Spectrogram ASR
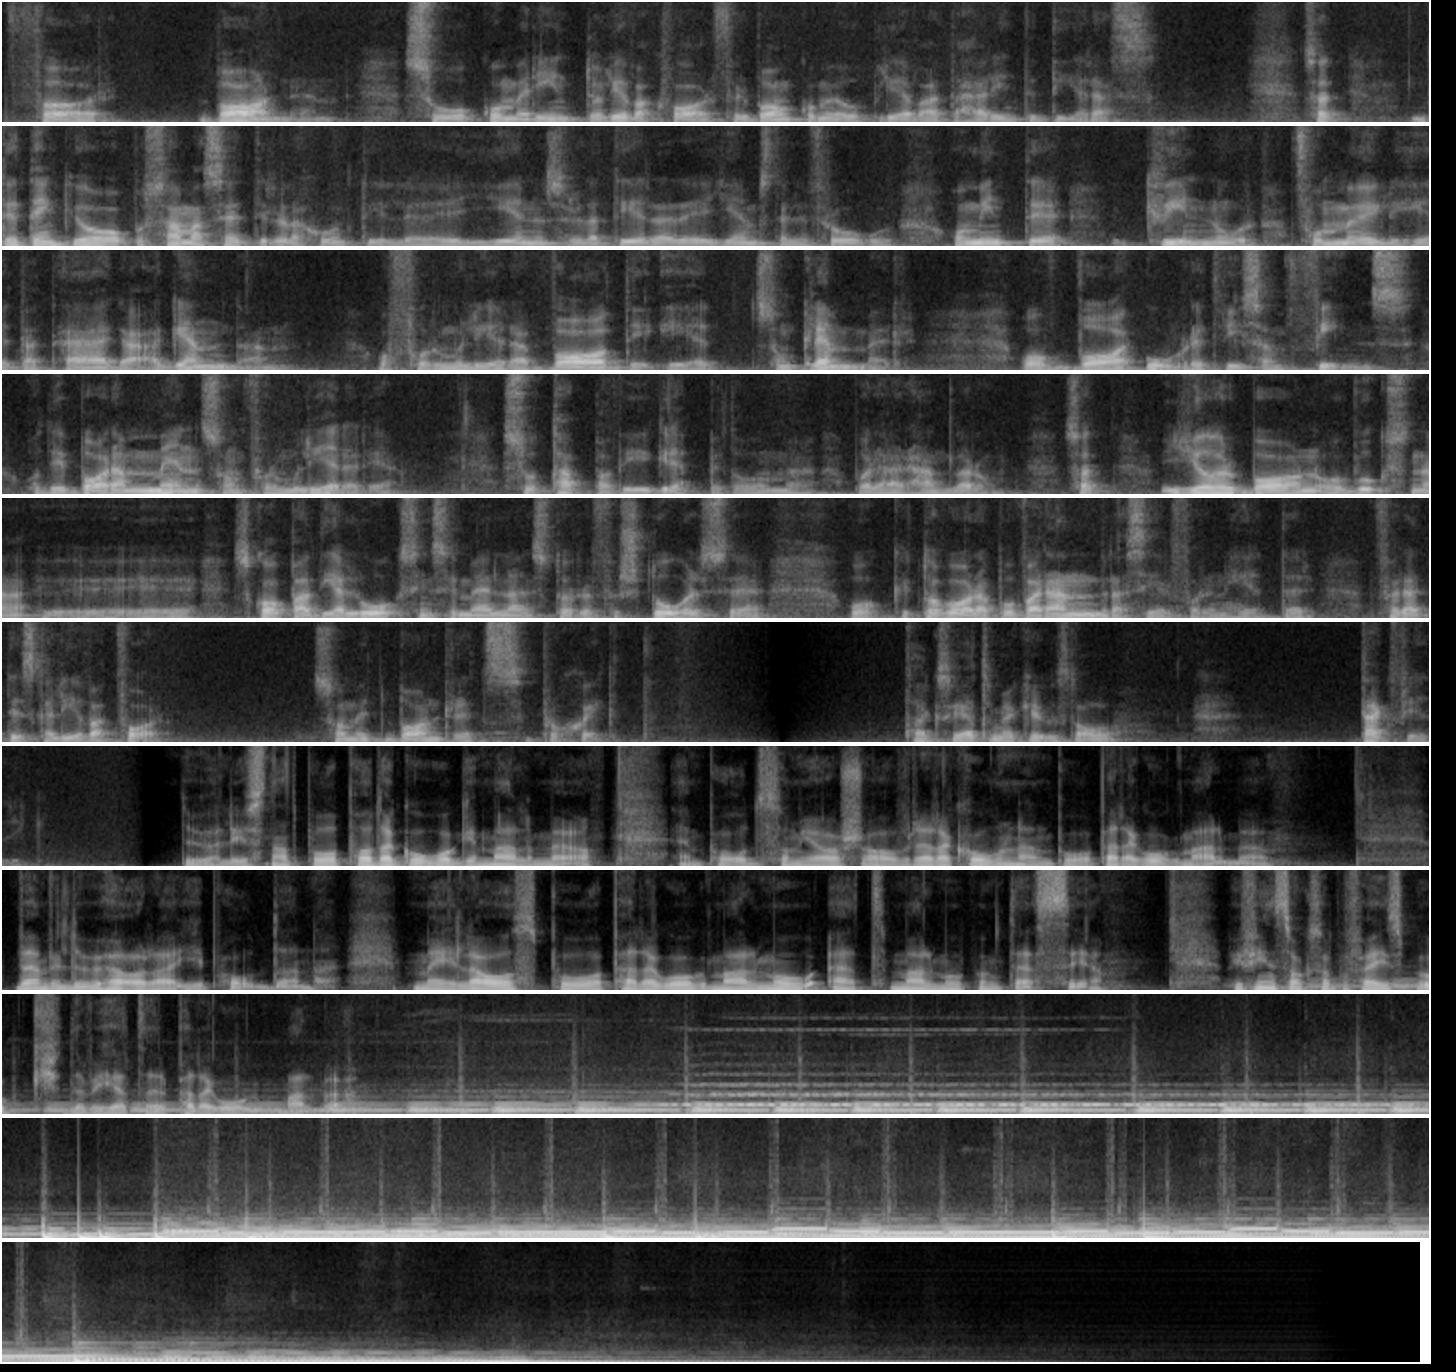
för barnen så kommer det inte att leva kvar för barn kommer att uppleva att det här är inte deras. Så att, det tänker jag på samma sätt i relation till eh, genusrelaterade jämställdhetsfrågor. Om inte kvinnor får möjlighet att äga agendan och formulera vad det är som klämmer och var orättvisan finns och det är bara män som formulerar det så tappar vi greppet om eh, vad det här handlar om. Så att gör barn och vuxna, eh, eh, skapa dialog sinsemellan, större förståelse och ta vara på varandras erfarenheter för att det ska leva kvar som ett barnrättsprojekt. Tack så jättemycket Gustavo. Tack Fredrik. Du har lyssnat på Pedagog Malmö, en podd som görs av redaktionen på Pedagog Malmö. Vem vill du höra i podden? Maila oss på pedagogmalmo.malmo.se. Vi finns också på Facebook där vi heter Pedagog Malmö.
